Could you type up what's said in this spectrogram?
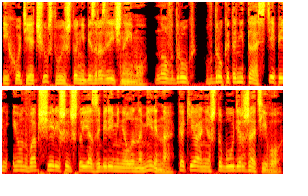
И хоть я чувствую, что не безразлично ему, но вдруг, вдруг это не та степень, и он вообще решит, что я забеременела намеренно, как и Аня, чтобы удержать его.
